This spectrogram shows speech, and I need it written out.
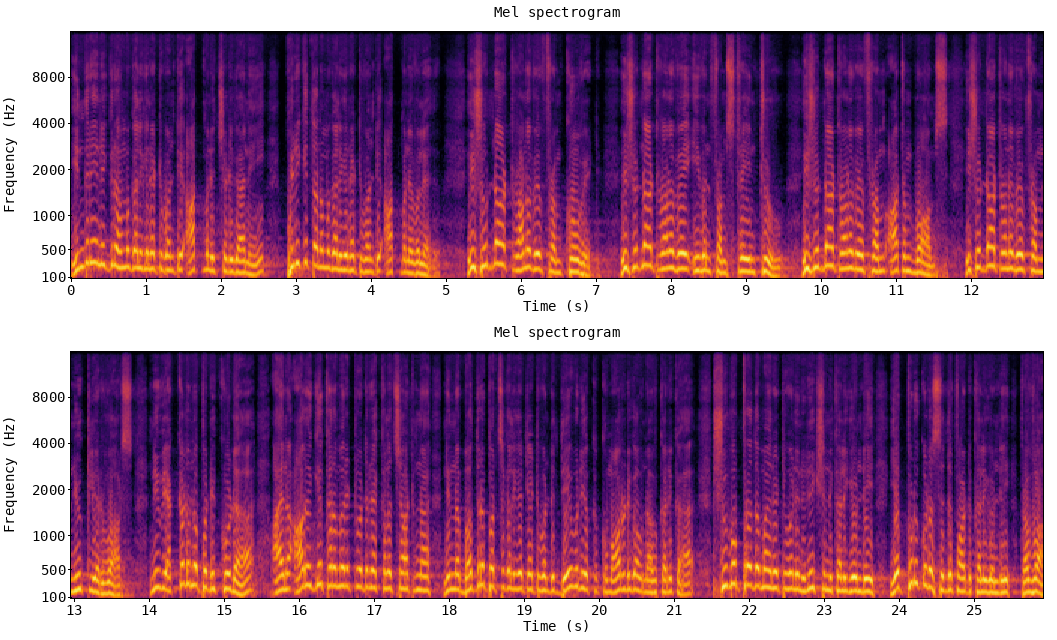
ఇంద్రియ నిగ్రహము కలిగినటువంటి ఆత్మనిచ్చాడు కానీ పిరికితనము కలిగినటువంటి ఆత్మనివ్వలేదు. You should not run away from COVID you should not run away even from strain too you should not run away from atom bombs you should not run away from nuclear wars నీవు ఎక్కడున్నప్పటికీ కూడా ఆయన ఆరోగ్యకరమైనటువంటి రెక్కల చాటున నిన్న భద్రపరచగలిగేటటువంటి దేవుని యొక్క కుమారుడిగా ఉన్నావు కనుక శుభప్రదమైనటువంటి నిరీక్షణ కలిగి ఉండి ఎప్పుడు కూడా సిద్ధపాటు కలిగి ఉండి ప్రవ్వా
